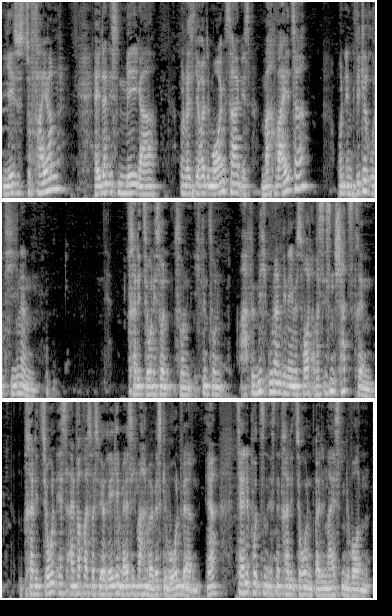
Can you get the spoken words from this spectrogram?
Jesus zu feiern? Hey, dann ist mega. Und was ich dir heute Morgen sage, ist, mach weiter und entwickel Routinen. Tradition ist so ein, so ein ich finde so ein ah, für mich unangenehmes Wort, aber es ist ein Schatz drin. Tradition ist einfach was, was wir regelmäßig machen, weil wir es gewohnt werden. Ja? Zähneputzen ist eine Tradition bei den meisten geworden.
